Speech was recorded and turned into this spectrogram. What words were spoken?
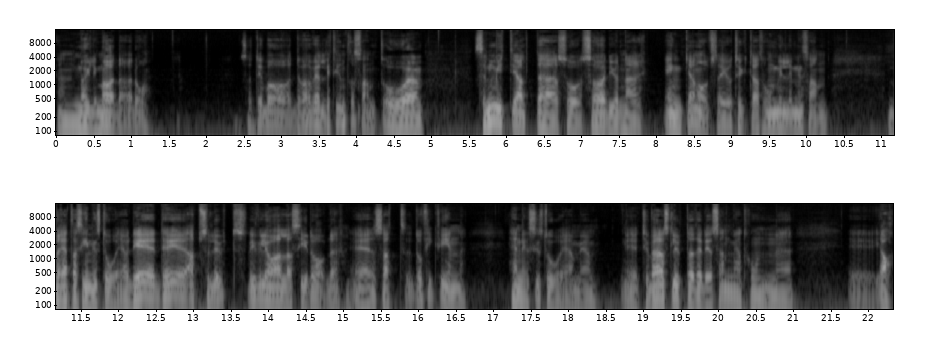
en möjlig mördare då. Så det var, det var väldigt intressant och eh, sen mitt i allt det här så, så hörde ju den här änkan av sig och tyckte att hon ville minsann berätta sin historia. Och det, det är absolut, vi vill ju ha alla sidor av det. Eh, så att då fick vi in hennes historia med. Eh, tyvärr slutade det sen med att hon eh Eh, ja,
